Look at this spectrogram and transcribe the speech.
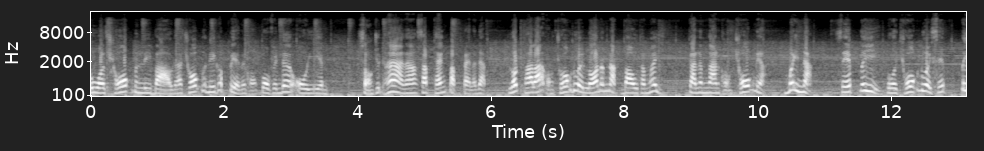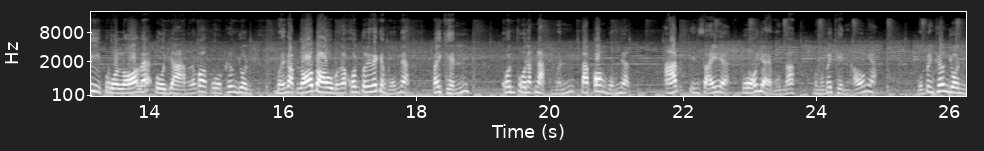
ตัวโชคมันรีบาวนะโชคตัวนี้ก็เปลี่ยนเป็นของ Pro Fender OEM 2.5 นะซับแท้งปรับแปดระดับ ลดภาระของโชคด้วยล้อน้ำหนักเบาทำให้การทำงานของโชคเนี่ยไม่หนักเซฟตี้ตัวโชคด้วยเซฟตี้ตัวล้อและตัวยาง แล้วก็ตัวเครื่องยนต์เหมือนกับล้อเบา เหมือนกับคนตัวเล็กๆอย่างผมเนี่ย ไปเข็นคนตัวหนักๆเหมือนตากล้องผมเนี่ยอาร์ตอินไซต์เนี่ยตัวเขาใหญ่ผมนะมันผมไปเข็นเขาเนี่ยผมเป็นเครื่องยนต์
